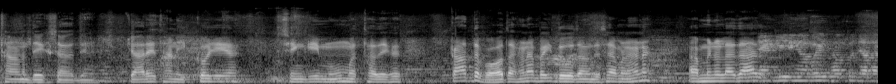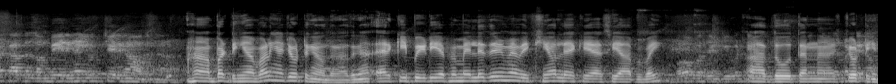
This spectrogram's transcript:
ਥਣ ਦੇਖ ਸਕਦੇ ਹੋ। ਚਾਰੇ ਥਣ ਇੱਕੋ ਜਿਹੇ ਆ। ਸਿੰਗੀ ਮੂੰਹ ਮੱਥਾ ਦੇਖ। ਕੱਦ ਬਹੁਤ ਆ ਹਨਾ ਬਾਈ? ਦੋ ਦੰਦ ਦੇ ਹਿਸਾਬ ਨਾਲ ਹਨਾ? ਆ ਮੈਨੂੰ ਲੱਗਦਾ ਚੰਗੀ ਦੀਆਂ ਬਾਈ ਸਭ ਤੋਂ ਜ਼ਿਆਦਾ ਕੱਦ ਲੰਬੇ ਦੀਆਂ ਹੀ ਉੱਚੇ ਦੀਆਂ ਹੁੰਦੀਆਂ? ਹਾਂ ਵੱਡੀਆਂ ਵਾਲੀਆਂ ਝੋਟੀਆਂ ਹੁੰਦੀਆਂ ਉਹਦੀਆਂ। ਐਰਕੀ ਪੀਡੀਐਫ ਮੇਲੇ ਤੇ ਵੀ ਮੈਂ ਵੇਖੀਆਂ ਉਹ ਲੈ ਕੇ ਆਇਆ ਸੀ ਆਪ ਬਾਈ। ਬਹੁਤ ਵੱਡੀ ਆ ਦੋ ਤਿੰਨ ਝੋਟੀਆਂ।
